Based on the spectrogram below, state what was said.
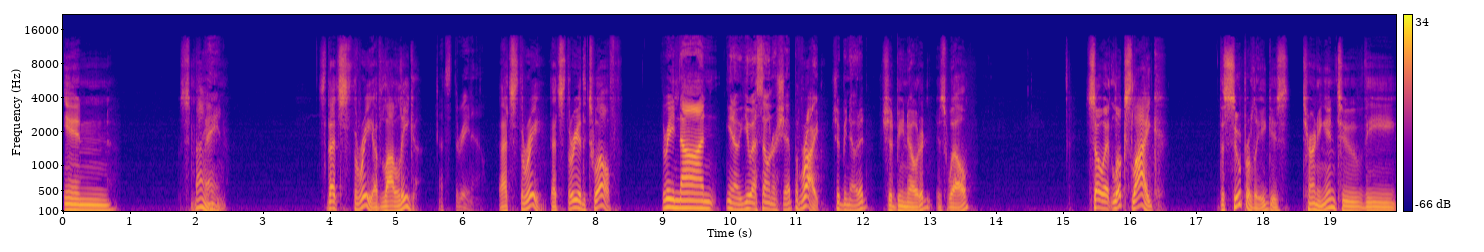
in Spain. Spain. So that's three of La Liga. That's three now. That's three. That's three of the twelve. Three non, you know, U.S. ownership. Right. Should be noted. Should be noted as well. So it looks like the Super League is turning into the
